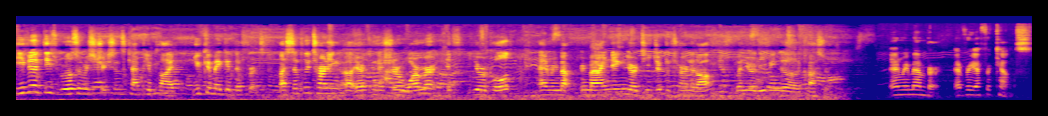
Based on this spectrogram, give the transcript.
Even if these rules and restrictions can't be applied, you can make a difference by simply turning an air conditioner warmer if you're cold and remi- reminding your teacher to turn it off when you're leaving the classroom. And remember, every effort counts.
